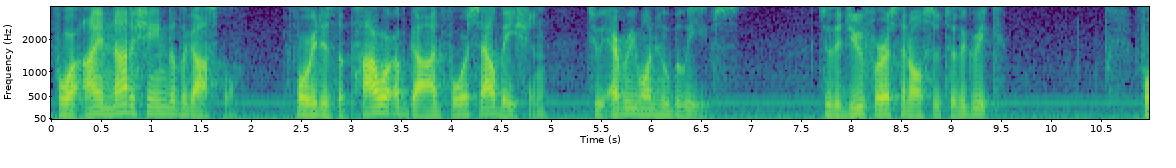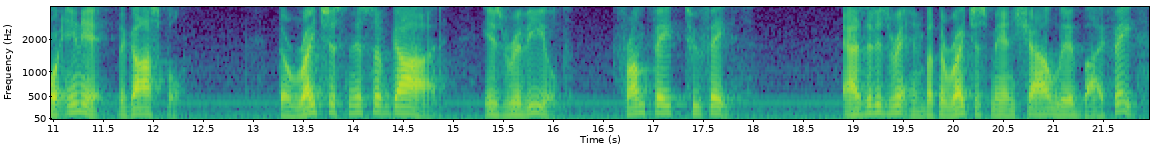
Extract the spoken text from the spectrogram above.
For I am not ashamed of the gospel, for it is the power of God for salvation to everyone who believes, to the Jew first and also to the Greek. For in it, the gospel, the righteousness of God is revealed from faith to faith. As it is written, but the righteous man shall live by faith.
